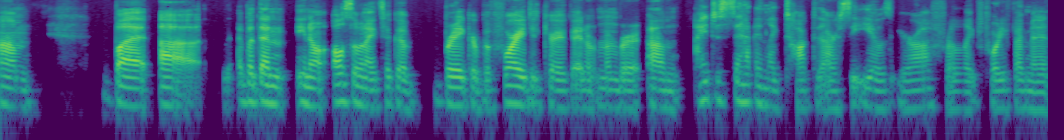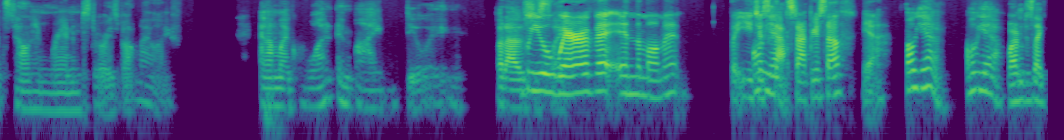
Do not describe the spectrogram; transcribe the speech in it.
Um, but uh, but then you know also when I took a break or before I did karaoke, I don't remember. Um, I just sat and like talked to our CEO's ear off for like forty five minutes, telling him random stories about my life, and I'm like, what am I doing? But I was. Were you aware like, of it in the moment? But you oh, just oh, yeah. couldn't stop yourself. Yeah. Oh yeah. Oh yeah. Well, I'm just like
